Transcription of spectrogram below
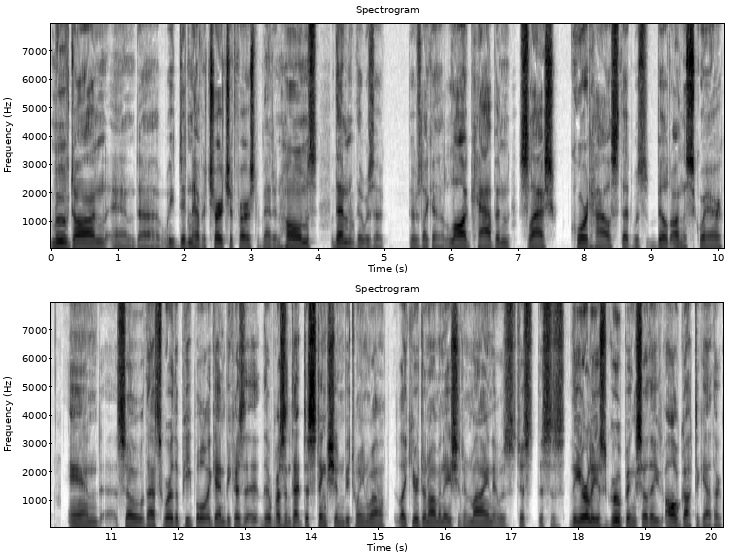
moved on, and uh, we didn't have a church at first. We met in homes. Then there was a there was like a log cabin slash courthouse that was built on the square. And so that's where the people, again, because uh, there wasn't that distinction between, well, like your denomination and mine, it was just this is the earliest grouping, so they all got together.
